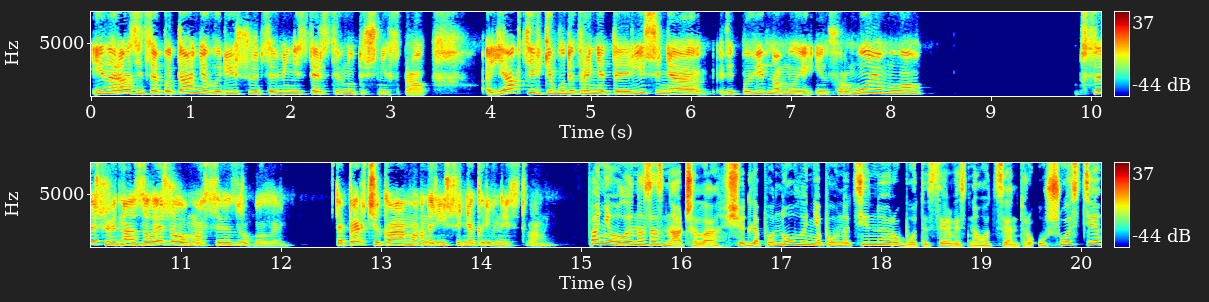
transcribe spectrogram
і наразі це питання вирішується в Міністерстві внутрішніх справ. Як тільки буде прийняте рішення, відповідно ми інформуємо. Все, що від нас залежало, ми все зробили. Тепер чекаємо на рішення керівництва. Пані Олена зазначила, що для поновлення повноцінної роботи сервісного центру у шості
